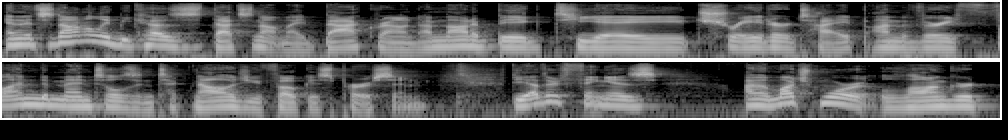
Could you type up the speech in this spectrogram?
And it's not only because that's not my background. I'm not a big TA trader type. I'm a very fundamentals and technology focused person. The other thing is, I'm a much more longer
